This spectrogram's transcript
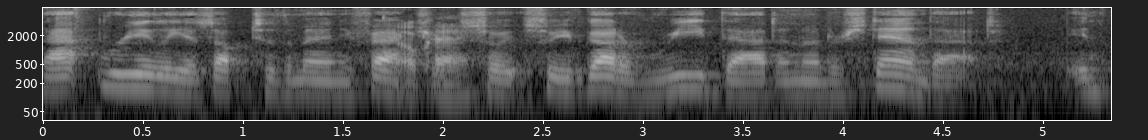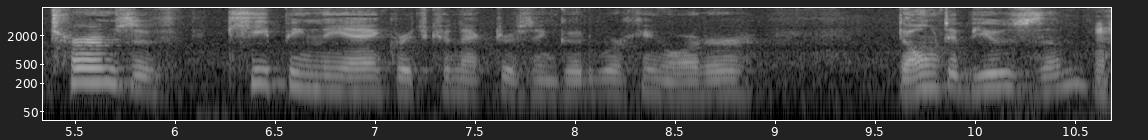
That really is up to the manufacturer. Okay. So, so you've got to read that and understand that. In terms of keeping the anchorage connectors in good working order, don't abuse them.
